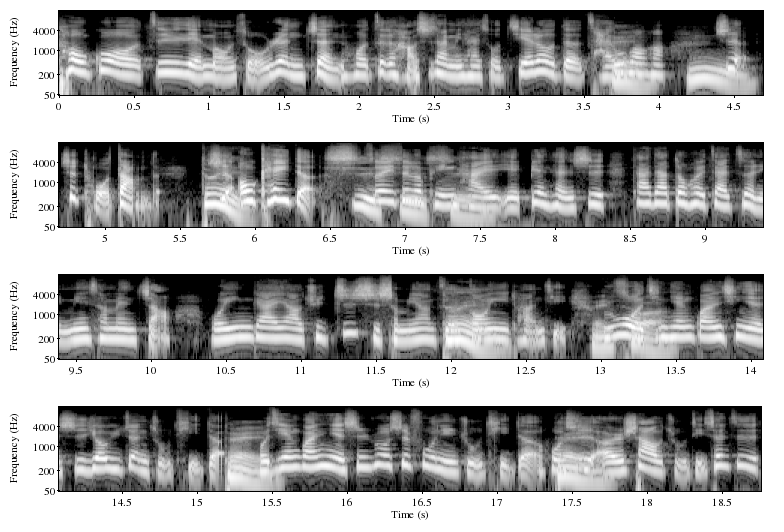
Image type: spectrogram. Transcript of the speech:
透过自律联盟所认证或这个好市场平台所揭露的财务报告是、嗯、是妥当的。是 OK 的，是，所以这个平台也变成是大家都会在这里面上面找，我应该要去支持什么样子的公益团体。如果我今天关心的是忧郁症主题的，我今天关心的是弱势妇女主题的，或是儿少主题，甚至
